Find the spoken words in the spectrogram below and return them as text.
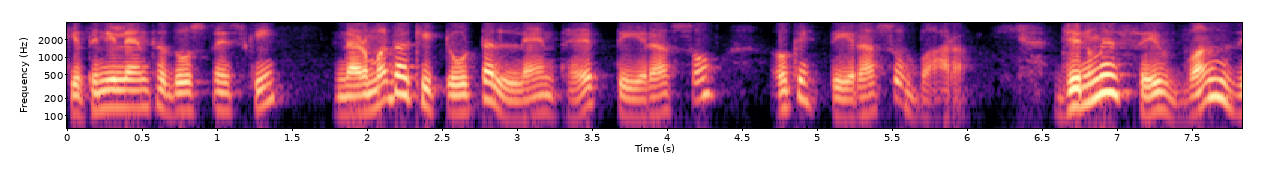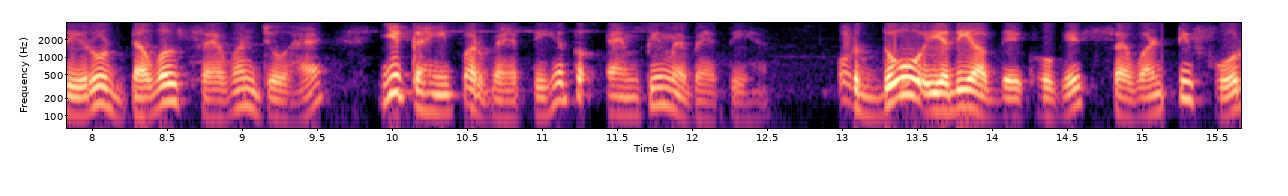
कितनी लेंथ है दोस्तों इसकी? नर्मदा की टोटल लेंथ है 1300 ओके 1312 जिनमें से 1077 जो है, ये कहीं पर बहती है तो एमपी में बहती है। और दो, यदि आप देखोगे 74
